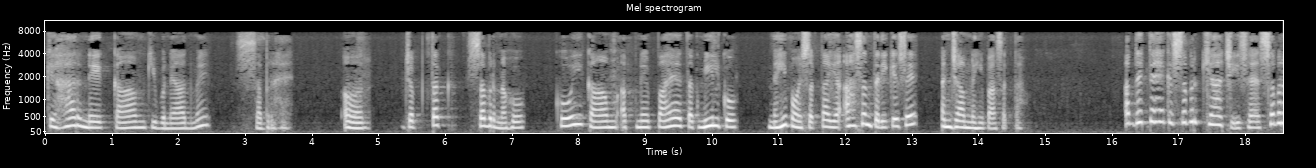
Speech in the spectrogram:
کہ ہر نیک کام کی بنیاد میں صبر ہے۔ اور جب تک صبر نہ ہو کوئی کام اپنے پائے تکمیل کو نہیں پہنچ سکتا یا آسن طریقے سے انجام نہیں پا سکتا۔ اب دیکھتے ہیں کہ صبر کیا چیز ہے، صبر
